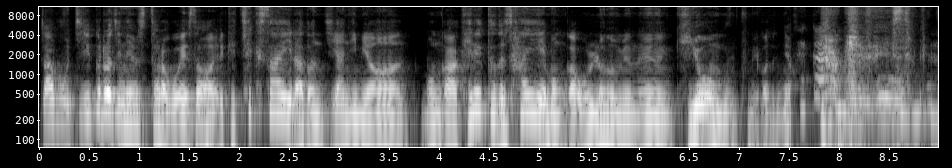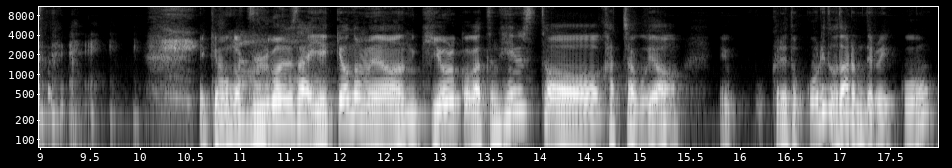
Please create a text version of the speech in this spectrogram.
짜부 찌그러진 햄스터라고 해서 이렇게 책 사이라든지 아니면 뭔가 캐릭터들 사이에 뭔가 올려놓으면은 귀여운 물품이거든요. 색깔은 다르고. 이렇게 뭔가. 물건 사이에 껴놓으면 귀여울 것 같은 햄스터 가차고요. 이- 그래도 꼬리도 나름대로 있고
